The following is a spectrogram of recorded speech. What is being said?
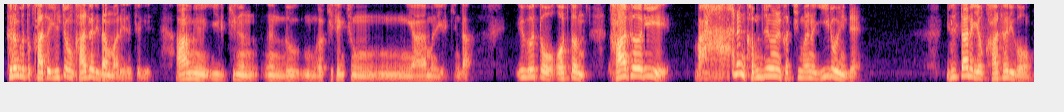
그런 것도 가설 일종은 가설이단 말이에요. 저기 암이 일으키는 누가 기생충이 암을 일으킨다. 이것도 어떤 가설이 많은 검증을 거치면 이론이 돼. 일단은 이 가설이고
